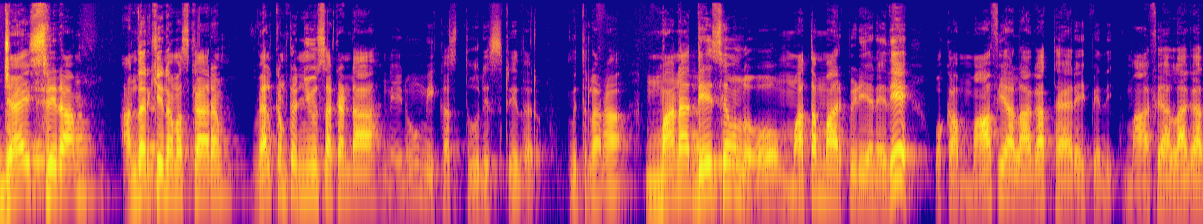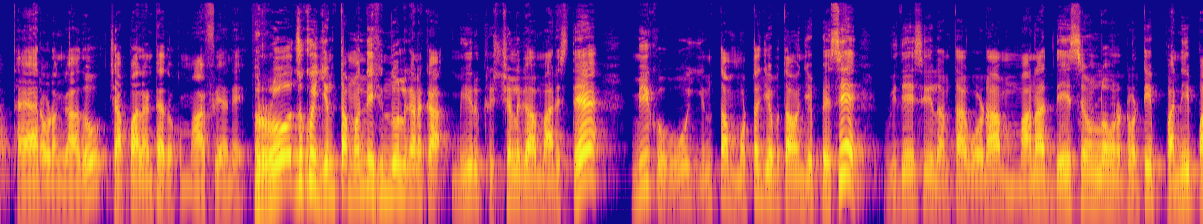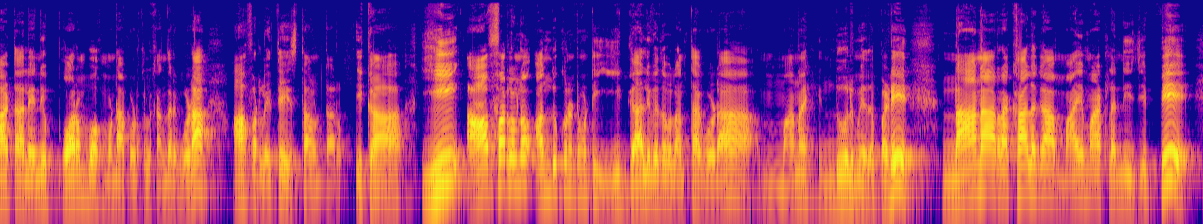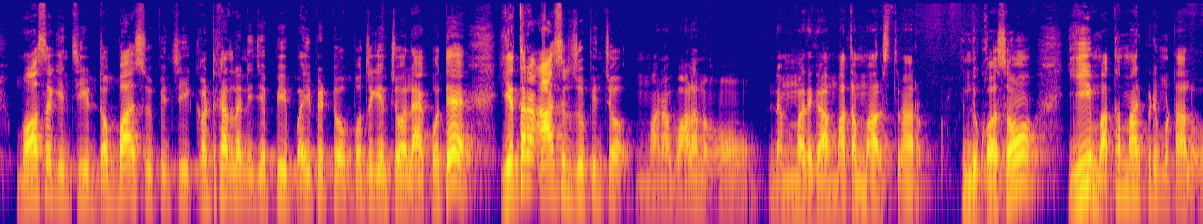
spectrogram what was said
జై శ్రీరామ్. అందరికీ నమస్కారం. Welcome to news Akhanda. నేను మీ కస్తూరి శ్రీధర్. మిత్రులారా మన దేశంలో మత మార్పిడి అనేది ఒక మాఫియా లాగా తయారైపోయింది. మాఫియా లాగా తయారవడం కాదు చెప్పాలంటే అది ఒక మాఫియానే. రోజుకు ఇంతమంది హిందువులు కనుక మీరు క్రిస్టియన్లుగా మారిస్తే మీకు ఇంత ముట్ట చెబుతామని చెప్పేసి విదేశీయులంతా కూడా మన దేశంలో ఉన్నటువంటి పని పాఠాలేని పోరంబోక ముండా కొడుకులకు అందరికి కూడా ఆఫర్లు అయితే ఇస్తూ ఉంటారు. ఇక ఈ ఆఫర్లను అందుకున్నటువంటి ఈ గాలి విధవలంతా కూడా మన హిందువుల మీద పడి నానా రకాలుగా మాయమాటలన్నీ చెప్పి మోసగించి డబ్బా చూపించి కట్టుకథలన్నీ చెప్పి భయపెట్టో బుజ్జగించో లేకపోతే ఇతర ఆశలు చూపించో మన వాళ్ళను నెమ్మదిగా మతం మారుస్తున్నారు. ఇందుకోసం ఈ మత మార్పిడి ముఠాలు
